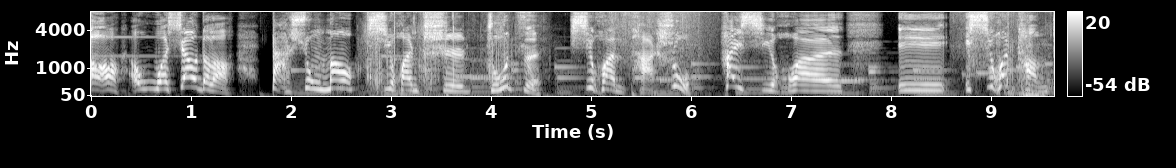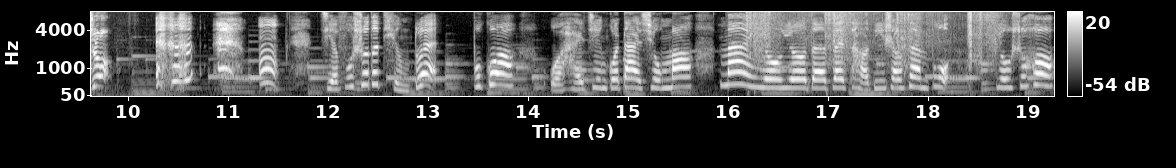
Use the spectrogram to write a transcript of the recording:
哦哦，我晓得了，大熊猫喜欢吃竹子，喜欢爬树，还喜欢，呃，喜欢躺着。嗯，姐夫说的挺对。不过，我还见过大熊猫慢悠悠地在草地上散步，有时候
